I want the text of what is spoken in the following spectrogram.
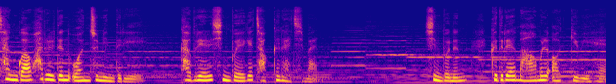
창과 활을 든 원주민들이 가브리엘 신부에게 접근하지만 신부는 그들의 마음을 얻기 위해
